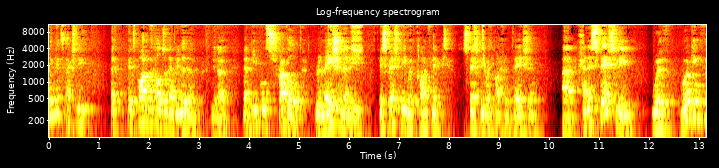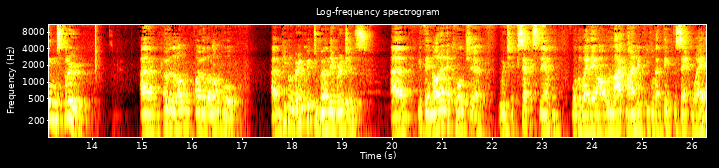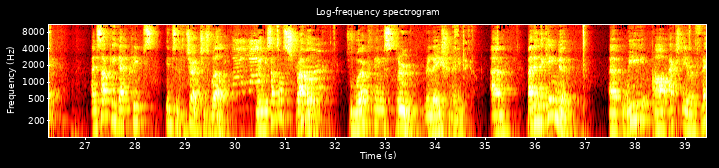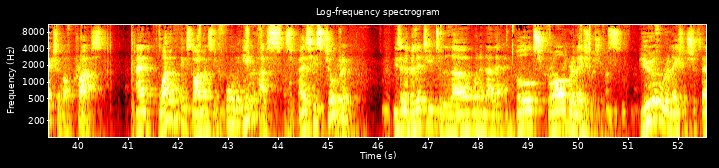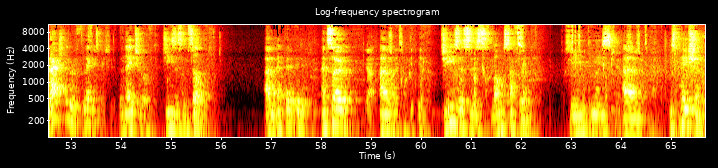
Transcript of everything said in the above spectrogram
think it's actually it's part of the culture that we live in. You know that people struggle relationally, especially with conflict, especially with confrontation, uh, and especially with working things through um, over the long over the long haul. Um, people are very quick to burn their bridges um, if they're not in a culture which accepts them for the way they are, or like-minded people that think the same way. And subtly that creeps into the church as well, where we sometimes struggle to work things through relationally. Um, but in the kingdom, uh, we are actually a reflection of Christ. And one of the things God wants to form in us as His children is an ability to love one another and build strong relationships. Beautiful relationships that actually reflect the nature of Jesus Himself. Um, and, it, it, and so, um, Jesus is long suffering. He, he's, um, he's patient.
